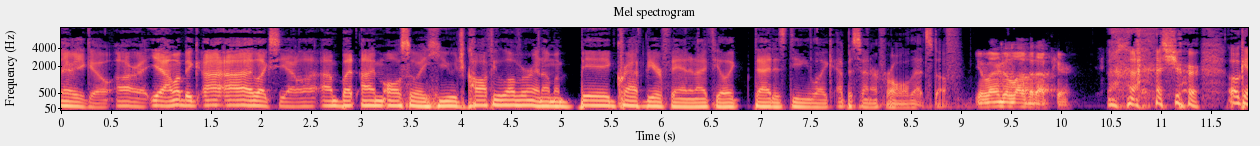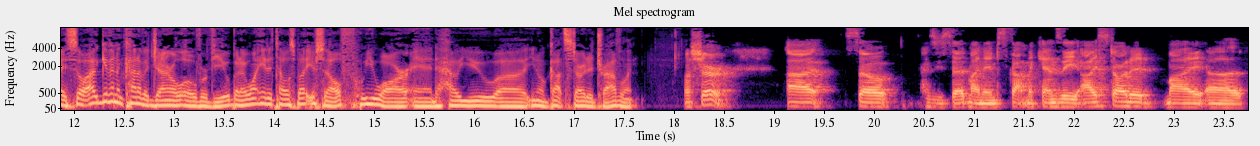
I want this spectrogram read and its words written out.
There you go. All right. Yeah, I'm a big. I, I like Seattle, um, but I'm also a huge coffee lover, and I'm a big craft beer fan, and I feel like that is the like epicenter for all that stuff. You learn to love it up here. sure. Okay, so I've given a kind of a general overview, but I want you to tell us about yourself, who you are, and how you uh, you know got started traveling. Well, sure. Uh, so, as you said, my name's Scott McKenzie. I started my uh,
